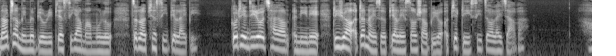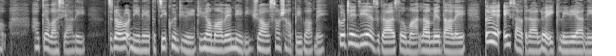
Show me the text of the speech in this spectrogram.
နောက်ထပ်မိမပြိုတွေပြက်စီးရမှာမို့လို့ကျွန်တော်ဖြက်စီးပစ်လိုက်ပြီကိုထင်ကြီးတို့6ယောက်အနေနဲ့ဒီရွာအတက်နိုင်ဆိုပြန်လည်ဆောင်းရှောက်ပြီးတော့အပြစ်တွေစီးကြောလိုက်ကြပါ ဟုတ်ဟုတ်ကဲ့ပါဆရာလေးကျွန်တော်တို့အနေနဲ့တကြီးခွင့်ပြုရင်ဒီရွာမှာပဲနေပြီးရွာကိုစောင့်ရှောက်ပေးပါမယ်ကိုထင်ကြီးရဲ့စကားအဆုံးမှာလာမင်းသားလည်းသူ့ရဲ့အိဆာဒရာလွယ်အိတ်ကလေးတွေကနေ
